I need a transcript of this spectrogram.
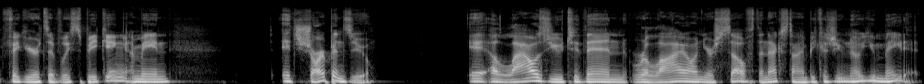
figuratively speaking, I mean, it sharpens you. It allows you to then rely on yourself the next time because you know you made it.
